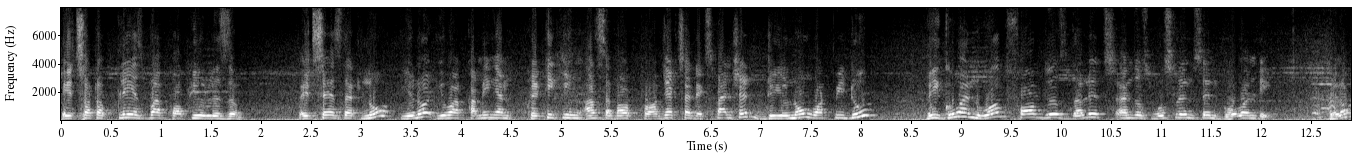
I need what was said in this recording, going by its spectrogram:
It sort of plays by populism. It says that no, you know, you are coming and critiquing us about projects and expansion. Do you know what we do? We go and work for those Dalits and those Muslims in Govandi. You know,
